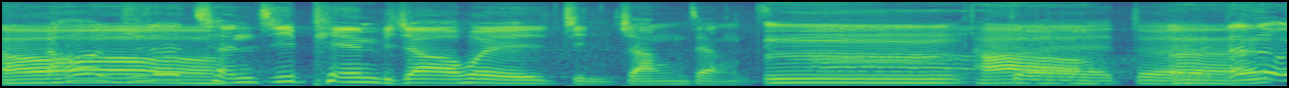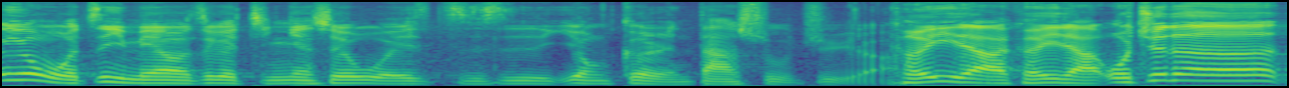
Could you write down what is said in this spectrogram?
然后觉得成绩偏比较会紧张这样子。嗯，好对对，嗯但是因为我自己没有这个经验，所以我也只是用个人大数据啦。可以啦，可以啦。我觉得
